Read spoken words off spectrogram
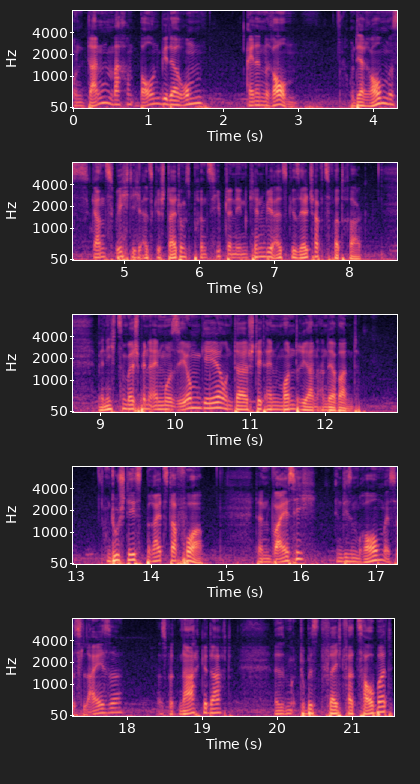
und dann machen, bauen wir darum einen Raum. Und der Raum ist ganz wichtig als Gestaltungsprinzip, denn den kennen wir als Gesellschaftsvertrag. Wenn ich zum Beispiel in ein Museum gehe und da steht ein Mondrian an der Wand und du stehst bereits davor, dann weiß ich, in diesem Raum ist es leise, es wird nachgedacht, du bist vielleicht verzaubert.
